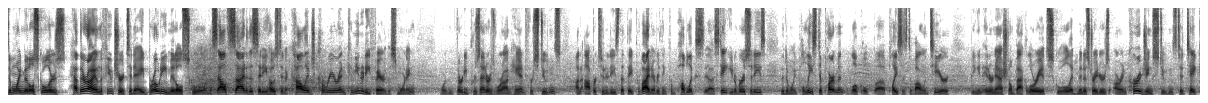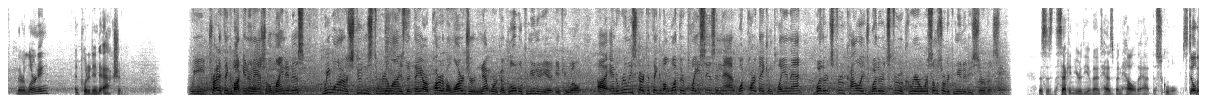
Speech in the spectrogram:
Des Moines middle schoolers have their eye on the future today. Brody Middle School on the south side of the city hosted a college, career, and community fair this morning. More than 30 presenters were on hand for students on opportunities that they provide. Everything from public, uh, state universities, the Des Moines Police Department, local uh, places to volunteer. Being an international baccalaureate school, administrators are encouraging students to take their learning and put it into action. Try to think about international mindedness. We want our students to realize that they are part of a larger network, a global community, if you will, uh, and to really start to think about what their place is in that, what part they can play in that, whether it's through college, whether it's through a career or some sort of community service. This is the second year the event has been held at the school. Still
